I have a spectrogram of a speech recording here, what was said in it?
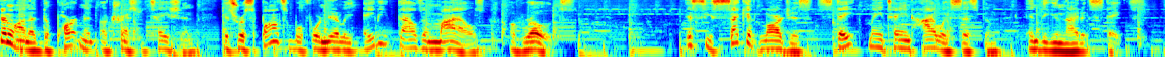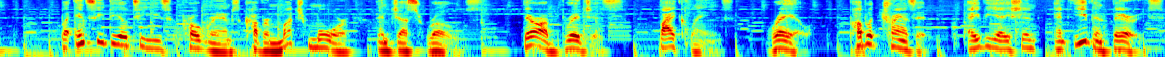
Carolina Department of Transportation is responsible for nearly 80,000 miles of roads. It's the second largest state maintained highway system in the United States. But NCDOT's programs cover much more than just roads. There are bridges, bike lanes, rail, public transit, aviation, and even ferries.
